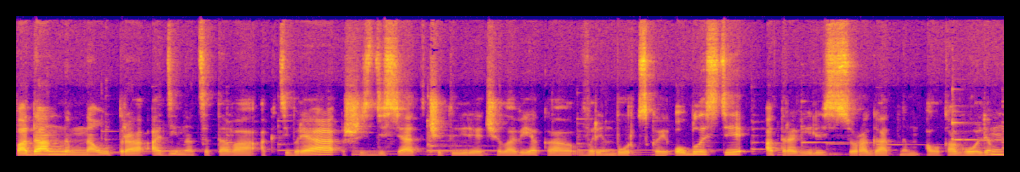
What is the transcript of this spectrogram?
По данным на утро 11 октября, 64 человека в Оренбургской области отравились суррогатным алкоголем,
